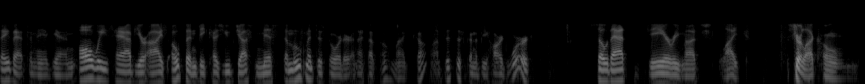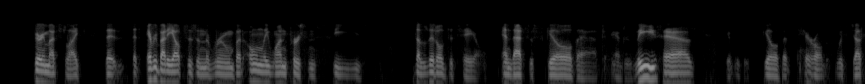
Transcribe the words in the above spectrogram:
say that to me again. Always have your eyes open because you just missed a movement disorder. And I thought, Oh my God, this is going to be hard work. So that's very much like Sherlock Holmes, very much like that, that everybody else is in the room, but only one person sees the little detail. And that's a skill that Andrew Lees has. It was a skill that Harold was just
